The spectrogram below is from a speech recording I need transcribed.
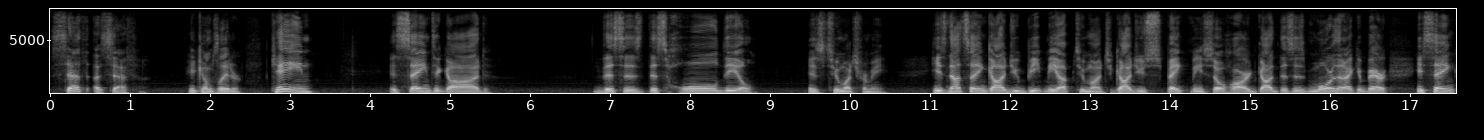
Seth, a Seth, he comes later. Cain is saying to God, this is this whole deal is too much for me. He's not saying, God, you beat me up too much. God, you spanked me so hard. God, this is more than I can bear. He's saying,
